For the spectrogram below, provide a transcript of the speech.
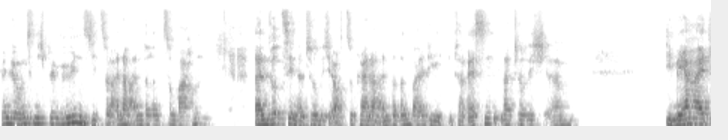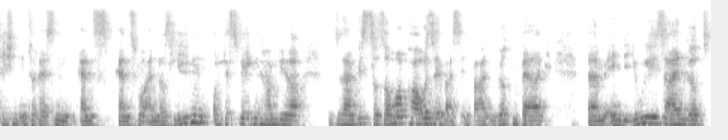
wenn wir uns nicht bemühen, sie zu einer anderen zu machen, dann wird sie natürlich auch zu keiner anderen, weil die Interessen natürlich ähm, die mehrheitlichen Interessen ganz, ganz woanders liegen. Und deswegen haben wir sozusagen bis zur Sommerpause, was in Baden-Württemberg ähm, Ende Juli sein wird,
